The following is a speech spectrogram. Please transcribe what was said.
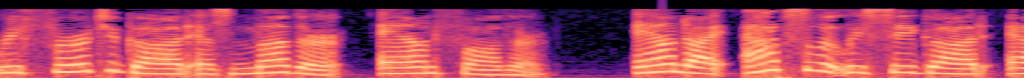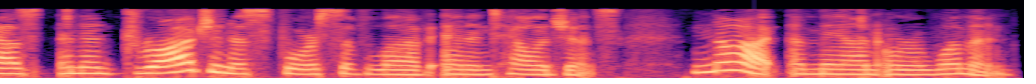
refer to God as Mother and Father. And I absolutely see God as an androgynous force of love and intelligence, not a man or a woman.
